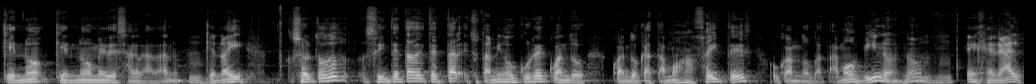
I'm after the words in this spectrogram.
Que no, que no me desagrada, ¿no? Que no hay. Sobre todo se intenta detectar, esto también ocurre cuando, cuando catamos aceites o cuando catamos vinos, ¿no? En general,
